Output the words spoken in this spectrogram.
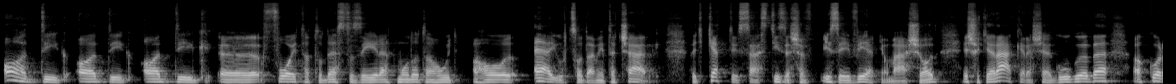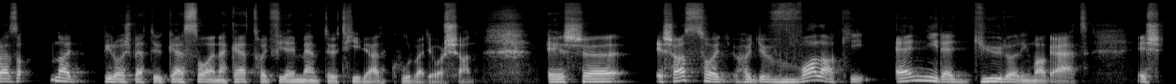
addig, addig, addig ö, folytatod ezt az életmódot, ahogy, ahol eljutsz oda, mint a Charlie, hogy 210-es a izé vérnyomásod, és hogyha rákeresel Google-be, akkor az nagy piros betűkkel szól neked, hogy figyelj, mentőt hívjál kurva gyorsan. És, és az, hogy, hogy valaki ennyire gyűlöli magát, és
